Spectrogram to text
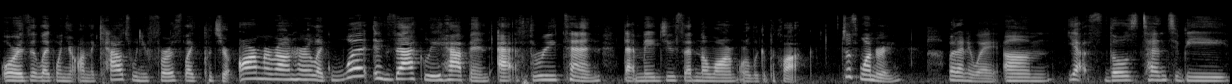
or is it like when you're on the couch when you first like put your arm around her? Like what exactly happened at 3:10 that made you set an alarm or look at the clock? Just wondering. But anyway, um, yes, those tend to be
